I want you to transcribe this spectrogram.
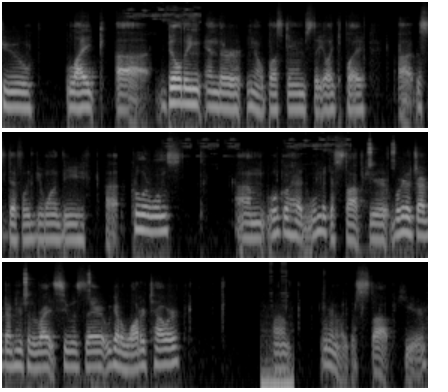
who like uh, building and their you know bus games that you like to play, uh, this would definitely be one of the uh, cooler ones. Um, we'll go ahead. We'll make a stop here. We're gonna drive down here to the right, see what's there. We got a water tower. Um, we're gonna make a stop here.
